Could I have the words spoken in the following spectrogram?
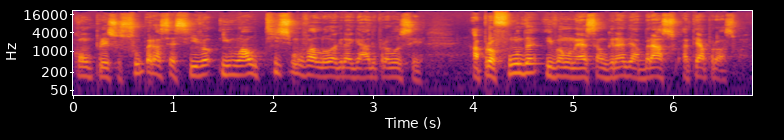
com um preço super acessível e um altíssimo valor agregado para você. Aprofunda e vamos nessa. Um grande abraço, até a próxima.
